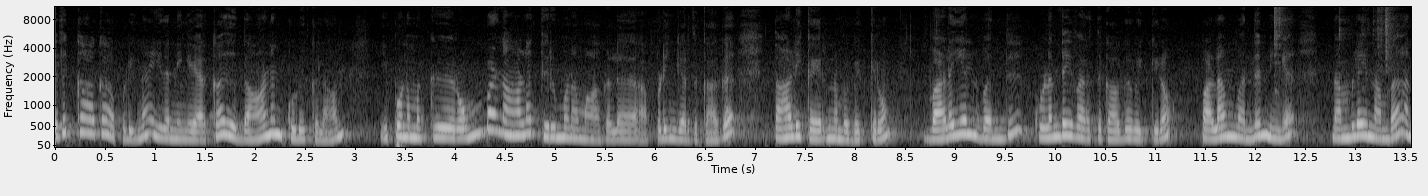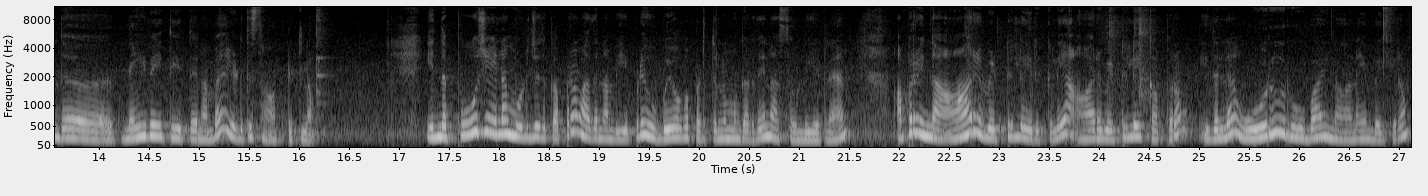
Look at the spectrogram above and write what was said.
எதுக்காக அப்படின்னா இதை நீங்கள் யாருக்காவது தானம் கொடுக்கலாம். இப்போ நமக்கு ரொம்ப நாளாக திருமணம் ஆகலை அப்படிங்கிறதுக்காக தாலி கயிறு நம்ம வைக்கிறோம். வளையல் வந்து குழந்தை வரத்துக்காக வைக்கிறோம். பழம் வந்து நீங்கள் நம்மளே நம்ம அந்த நெய்வேத்தியத்தை நம்ம எடுத்து சாப்பிட்டுக்கலாம். இந்த பூஜையெல்லாம் முடிஞ்சதுக்கப்புறம் அதை நம்ம எப்படி உபயோகப்படுத்தணுங்கிறதே நான் சொல்லிடுறேன். அப்புறம் இந்த ஆறு வெற்றிலை இருக்கு இல்லையா ஆறு வெற்றிலைக்கு அப்புறம் இதில் ஒரு ரூபாய் நாணயம் வைக்கிறோம்.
